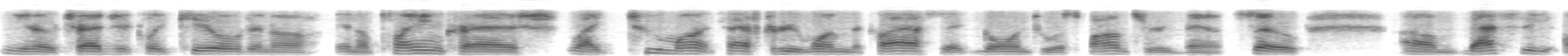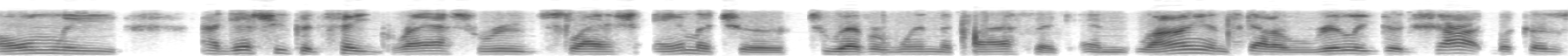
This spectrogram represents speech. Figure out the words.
you know, tragically killed in a in a plane crash like two months after he won the classic, going to a sponsor event. So um, that's the only, I guess you could say, grassroots slash amateur to ever win the classic. And Ryan's got a really good shot because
